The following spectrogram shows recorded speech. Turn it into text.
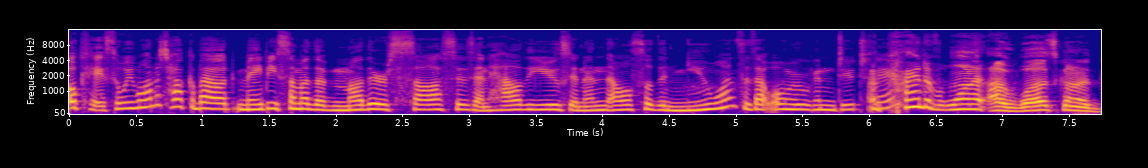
Okay. So we want to talk about maybe some of the mother sauces and how they use it, and also the new ones. Is that what we were going to do today? I kind of wanted. I was gonna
